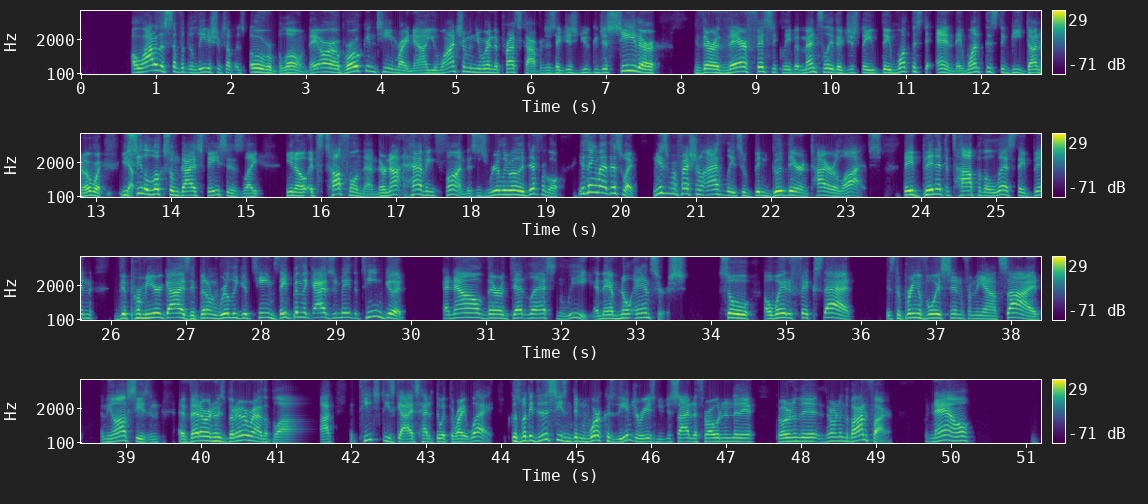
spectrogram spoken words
a lot of the stuff with the leadership stuff is overblown. They are a broken team right now. You watch them when you were in the press conferences, they just you could just see they're they're there physically, but mentally they're just they they want this to end. They want this to be done over. You Yep. see the looks on guys' faces, like you know, it's tough on them. They're not having fun. This is really, really difficult. You think about it this way: these are professional athletes who've been good their entire lives. They've been at the top of the list. They've been the premier guys. They've been on really good teams. They've been the guys who made the team good. And now they're dead last in the league and they have no answers. So, a way to fix that is to bring a voice in from the outside in the offseason, a veteran who's been around the block, and teach these guys how to do it the right way. Because what they did this season didn't work because of the injuries, and you decided to throw it into the throw it into the throw it in the bonfire. But now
